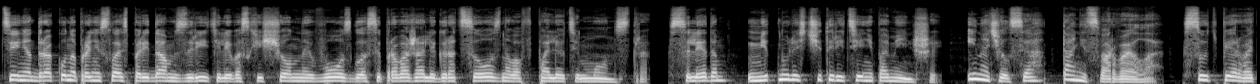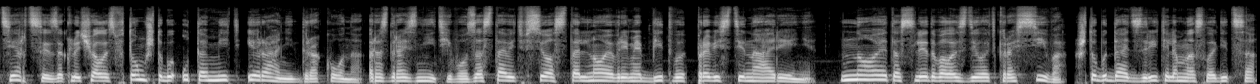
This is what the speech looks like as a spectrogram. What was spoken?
Тень от дракона пронеслась по рядам зрителей, восхищенные возгласы провожали грациозного в полете монстра. Следом метнулись четыре тени поменьше, и начался танец Варвелла. Суть первой терции заключалась в том, чтобы утомить и ранить дракона, раздразнить его, заставить все остальное время битвы провести на арене. Но это следовало сделать красиво, чтобы дать зрителям насладиться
